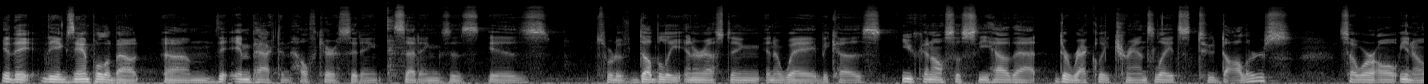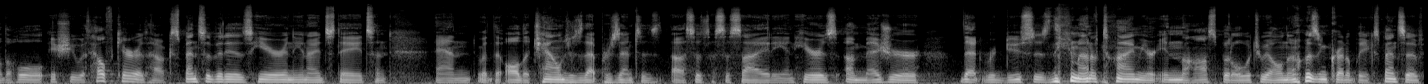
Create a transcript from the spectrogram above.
Yeah, the the example about um, the impact in healthcare sitting, settings is is sort of doubly interesting in a way because you can also see how that directly translates to dollars. So we're all, you know, the whole issue with healthcare is how expensive it is here in the United States, and and the, all the challenges that presents us as a society. And here's a measure that reduces the amount of time you're in the hospital, which we all know is incredibly expensive.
